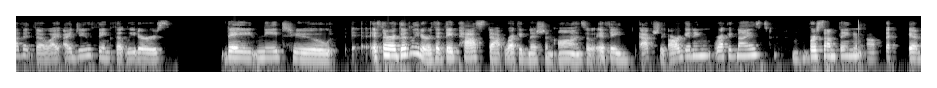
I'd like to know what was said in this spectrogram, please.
of it, though. I, I do think that leaders, they need to, if they're a good leader, that they pass that recognition on. So if they actually are getting recognized Mhm. for something, Yeah. that, they have,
